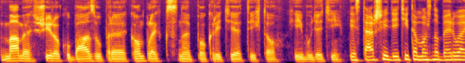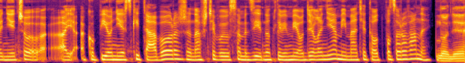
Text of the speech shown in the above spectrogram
Máme širokú bázu pre komplexné pokrytie týchto chýbu detí. Tie staršie deti to možno berú aj niečo aj ako pionierský tábor, že navštevujú sa medzi jednotlivými oddeleniami. Máte to odpozorované? No nie,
